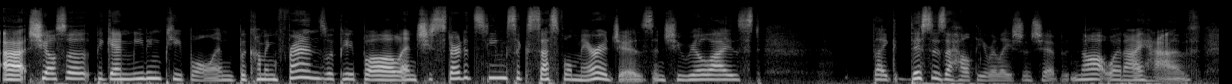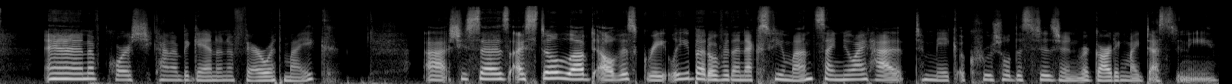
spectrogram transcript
Uh, she also began meeting people and becoming friends with people, and she started seeing successful marriages. And she realized, like, this is a healthy relationship, not what I have. And of course, she kind of began an affair with Mike. Uh, she says, I still loved Elvis greatly, but over the next few months, I knew I had to make a crucial decision regarding my destiny.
